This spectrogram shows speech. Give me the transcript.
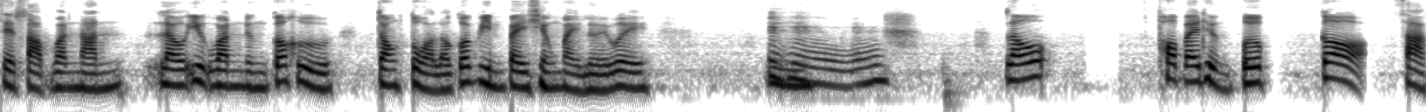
เสร็จสับวันนั้น แล้วอีกวันหนึ่งก็คือจองตั๋วแล้วก็บินไปเชียงใหม่เลยเว้ยอือหือแล้วพอไปถึงปุ๊บ ก็สัก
